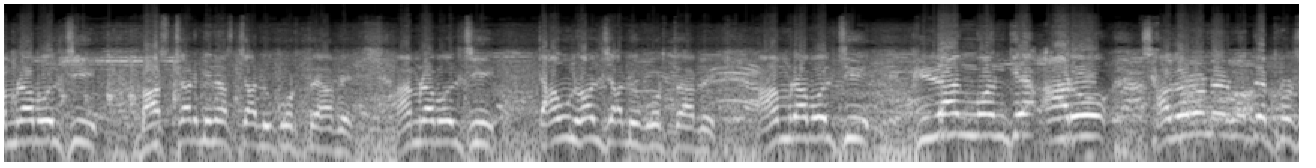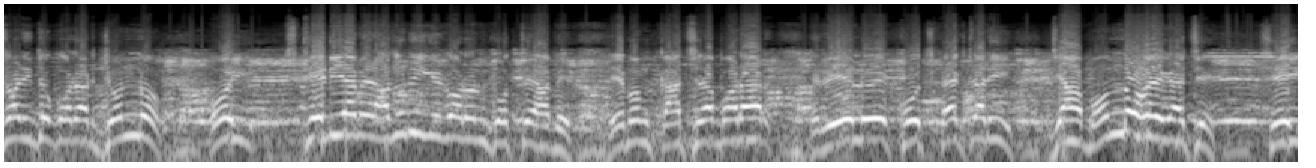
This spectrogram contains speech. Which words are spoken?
আমরা বলছি বাস টার্মিনাস চালু করতে হবে। আমরা বলছি টাউন হল চালু করতে হবে। আমরা বলছি ক্রীড়াঙ্গনকে আরও সাধারণের মধ্যে প্রসারিত করার জন্য ওই স্টেডিয়ামের আধুনিকীকরণ করতে হবে এবং কাঁচরাপাড়ার রেলওয়ে কোচ ফ্যাক্টরি যা বন্ধ হয়ে গেছে, সেই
